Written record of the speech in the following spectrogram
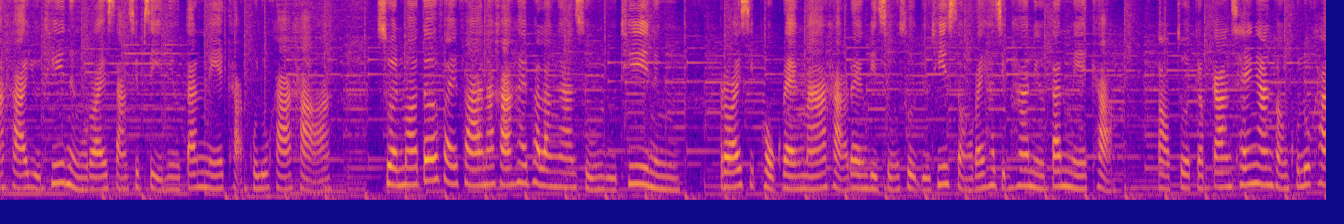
นะคะ อยู่ที่ 134 นิวตันเมตรค่ะ คุณลูกค้าค่ะส่วนมอเตอร์ไฟฟ้านะคะ ให้พลังงานสูงอยู่ที่1 116 แรงม้าค่ะ แรงบิดสูงสุดอยู่ที่ 255 นิวตันเมตรค่ะ ตอบโจทย์กับการใช้งานของคุณลูกค้า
